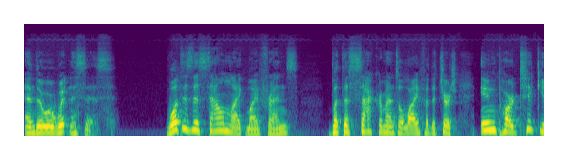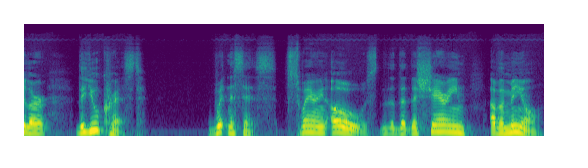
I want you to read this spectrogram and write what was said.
and there were witnesses. What does this sound like, my friends? But the sacramental life of the church, in particular, the Eucharist. Witnesses, swearing oaths, the, the, the sharing of a meal.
